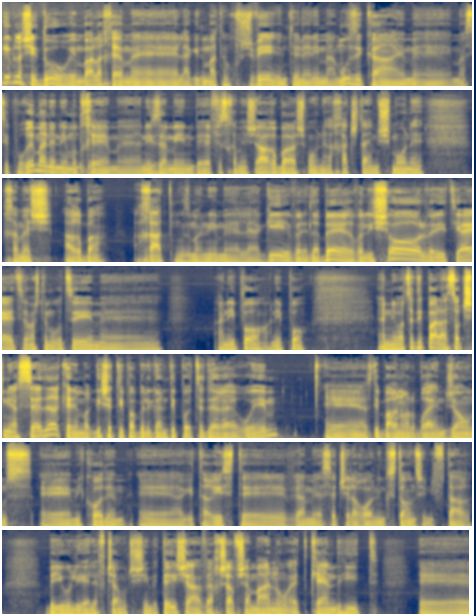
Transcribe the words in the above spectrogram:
להגיב לשידור, אם בא לכם אה, להגיד מה אתם חושבים, אם אתם נהנים מהמוזיקה, אם אה, מהסיפורים מעניינים אתכם, אה, אני זמין ב-054-8128-541, מוזמנים אה, להגיב ולדבר ולשאול ולהתייעץ ומה שאתם רוצים. אה, אני פה, אני פה. אני רוצה טיפה לעשות שנייה סדר, כי אני מרגיש שטיפה בלגנתי פה את סדר האירועים. אה, אז דיברנו על בריין ג'ונס אה, מקודם, אה, הגיטריסט והמייסד של הרולינג סטונס, שנפטר ביולי 1969, ועכשיו שמענו את Canned Heat,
